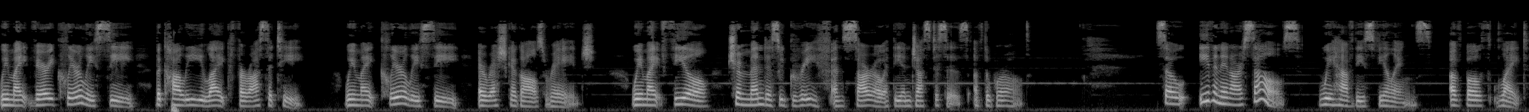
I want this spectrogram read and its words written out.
We might very clearly see the Kali like ferocity. We might clearly see Ereshkigal's rage. We might feel tremendous grief and sorrow at the injustices of the world. So even in ourselves, we have these feelings of both light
